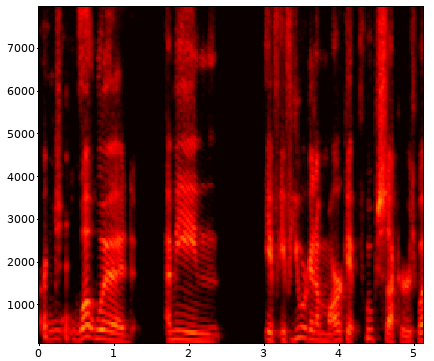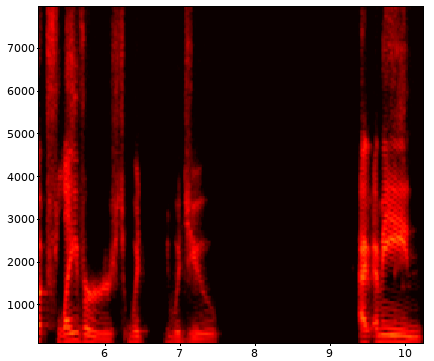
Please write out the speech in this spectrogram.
purchase. What would I mean if if you were going to market poop suckers? What flavors would would you? I, I mean,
